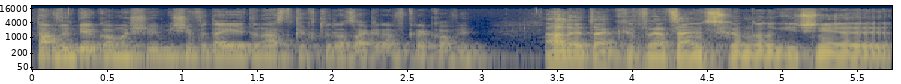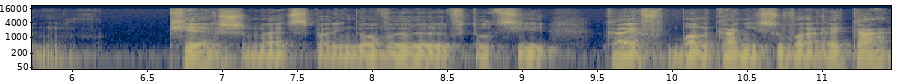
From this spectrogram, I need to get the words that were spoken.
Tam wybiegła mi się, mi się wydaje jedenastka, która zagra w Krakowie. Ale tak wracając chronologicznie, pierwszy mecz sparingowy w Turcji KF Balkani Suwareka,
